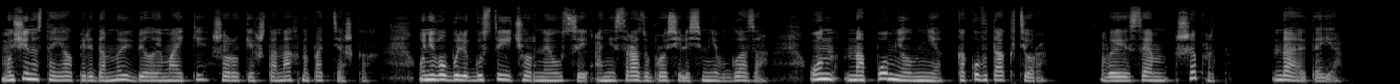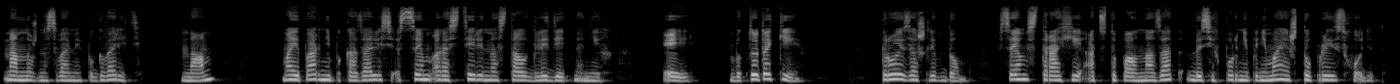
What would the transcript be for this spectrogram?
Мужчина стоял передо мной в белой майке, широких штанах на подтяжках. У него были густые черные усы, они сразу бросились мне в глаза. Он напомнил мне какого-то актера. «Вы Сэм Шепард?» «Да, это я. Нам нужно с вами поговорить». «Нам?» Мои парни показались, Сэм растерянно стал глядеть на них. «Эй, вы кто такие?» Трое зашли в дом. Сэм в страхе отступал назад, до сих пор не понимая, что происходит.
